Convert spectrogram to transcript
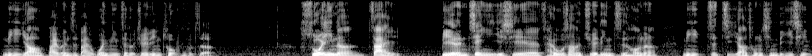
你要百分之百为你这个决定做负责。所以呢，在别人建议一些财务上的决定之后呢，你自己要重新厘清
